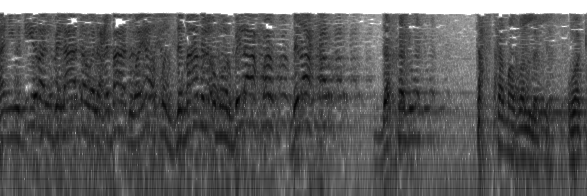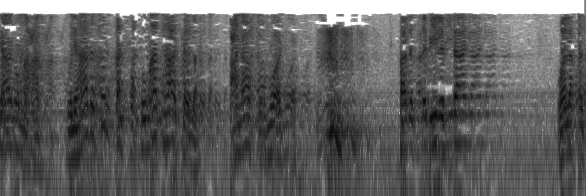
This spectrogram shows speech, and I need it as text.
أن يدير البلاد والعباد ويأخذ زمام الأمور بلا حرب بلا حرب دخلوا تحت مظلته وكانوا معه. ولهذا تبقى الحكومات هكذا. عناصر مو أكثر هذا السبيل الثاني. ولقد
